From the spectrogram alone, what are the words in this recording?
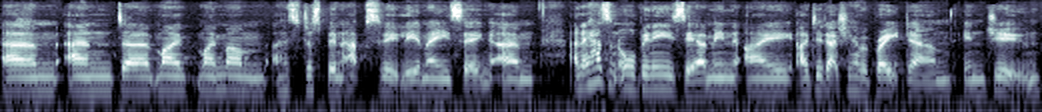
Um, and uh, my my mum has just been absolutely amazing. Um, and it hasn't all been easy. I mean, I I did actually have a breakdown in June.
